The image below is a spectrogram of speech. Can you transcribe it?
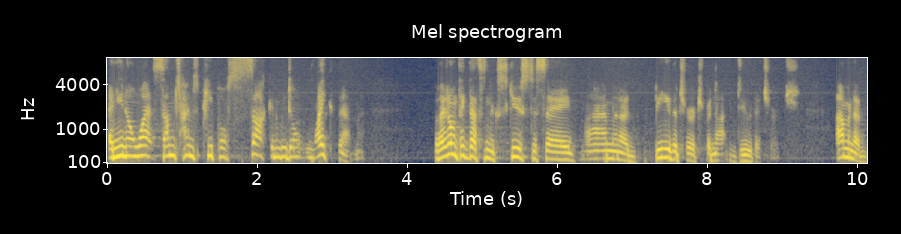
And you know what? Sometimes people suck and we don't like them. But I don't think that's an excuse to say, I'm going to be the church but not do the church. I'm going to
